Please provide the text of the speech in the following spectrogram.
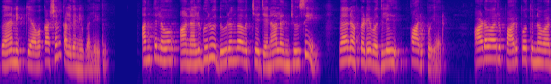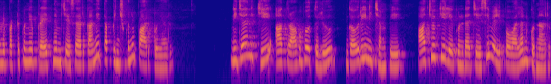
వ్యాన్ ఎక్కే అవకాశం కలగనివ్వలేదు. అంతలో ఆ నలుగురు దూరంగా వచ్చే జనాలను చూసి వ్యాన్ అక్కడే వదిలే పారిపోయారు. ఆడవారు పారిపోతున్న వారిని పట్టుకునే ప్రయత్నం చేశారు కానీ తప్పించుకుని పారిపోయారు. నిజానికి ఆ త్రాగుబోతులు గౌరీని చంపి ఆచూకీ లేకుండా చేసి వెళ్ళిపోవాలనుకున్నారు.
